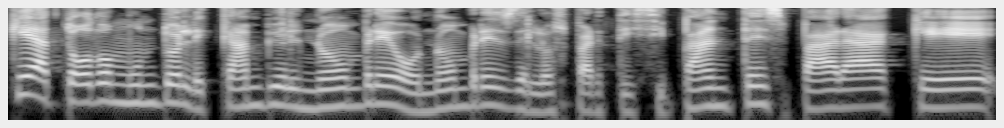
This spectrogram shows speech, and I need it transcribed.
que a todo mundo le cambio el nombre o nombres de los participantes para que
